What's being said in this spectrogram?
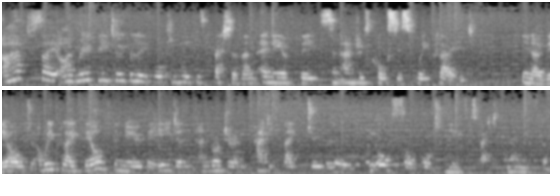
I have to say, I really do believe Walton Heath is better than any of the St Andrews courses we played. You know, the old, we played the old, the new, the Eden, and Roger and Paddy played Jubilee. We all thought Walton Heath was better than any of them.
